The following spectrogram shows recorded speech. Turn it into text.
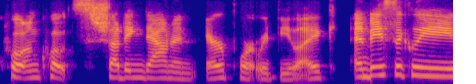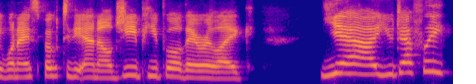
quote unquote shutting down an airport would be like. And basically, when I spoke to the NLG people, they were like, yeah, you definitely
